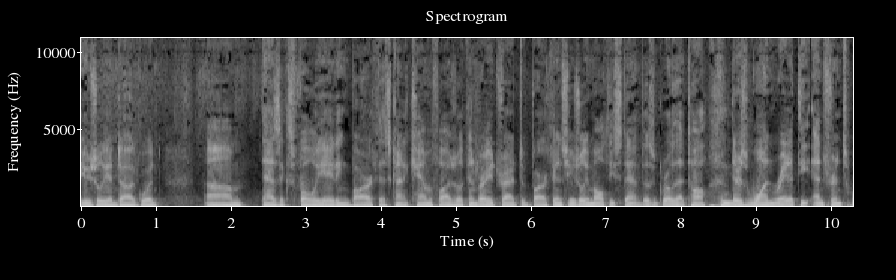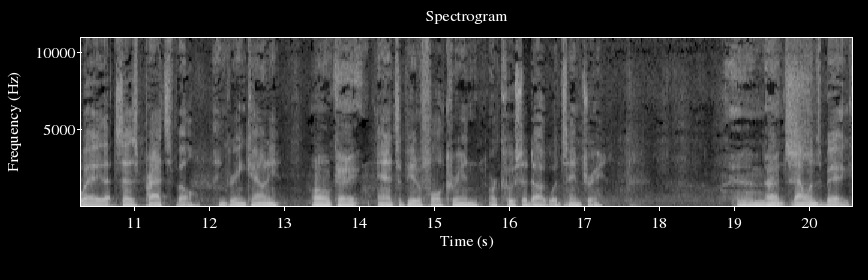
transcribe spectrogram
usually a dogwood. Um, it has exfoliating bark that's kind of camouflage looking, very attractive bark, and it's usually multi-stem, doesn't grow that tall. And- There's one right at the entranceway that says Prattsville in Greene County, oh, okay, and it's a beautiful Korean or Kousa dogwood, same tree. and And that's that one's big.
